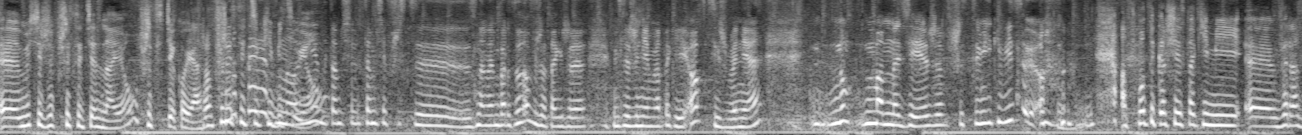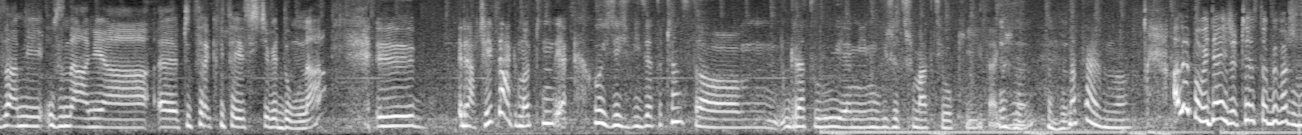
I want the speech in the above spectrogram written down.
E, Myślisz, że wszyscy cię znają? Wszyscy cię kojarzą? Wszyscy ci kibicują? Nie, no tam, się, tam się wszyscy znamy bardzo dobrze, także myślę, że nie ma takiej opcji, żeby nie. No, mam nadzieję, że wszyscy mi kibicują. A spotykasz się z takimi e, wyrazami uznania? Czy Cerekwica jest z ciebie dumna? Y, raczej tak, no jak kogoś gdzieś widzę, to często mm, gratuluje mi, mówi, że trzyma kciuki, także na pewno. Ale powiedziałaś, że często bywasz w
